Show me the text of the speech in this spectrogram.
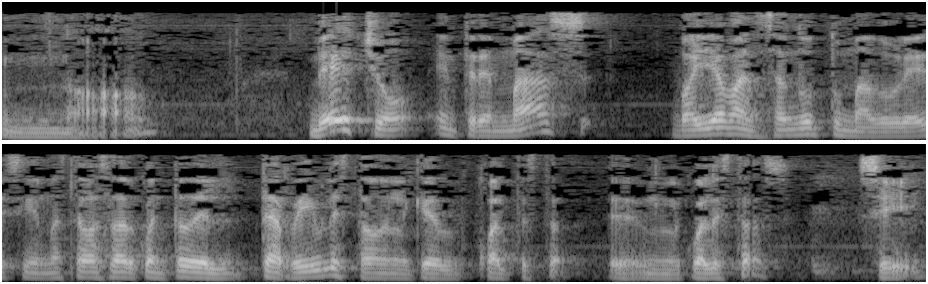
No. De hecho, entre más vaya avanzando tu madurez y más te vas a dar cuenta del terrible estado en el, que, cual, en el cual estás. Sí.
